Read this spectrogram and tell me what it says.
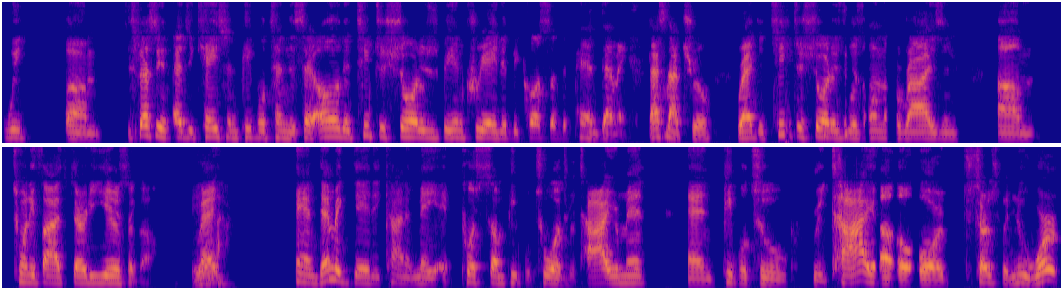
we, um, especially in education, people tend to say, "Oh, the teacher shortage is being created because of the pandemic." That's not true, right? The teacher shortage was on the horizon um, 25, 30 years ago, right? Pandemic did it kind of made it push some people towards retirement and people to retire uh, or, or search for new work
